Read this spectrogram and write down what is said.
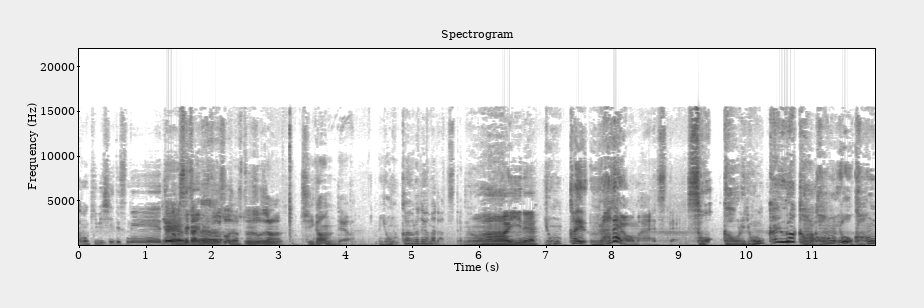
ーもう厳しいですねーとかの世界で。普通そうじゃん、普通そうじゃん。違うんだよ。4回裏だよ、まだ、つって。ああ、いいね。4回裏だよ、お前、つって。そっか、俺4回裏か。かんよう考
